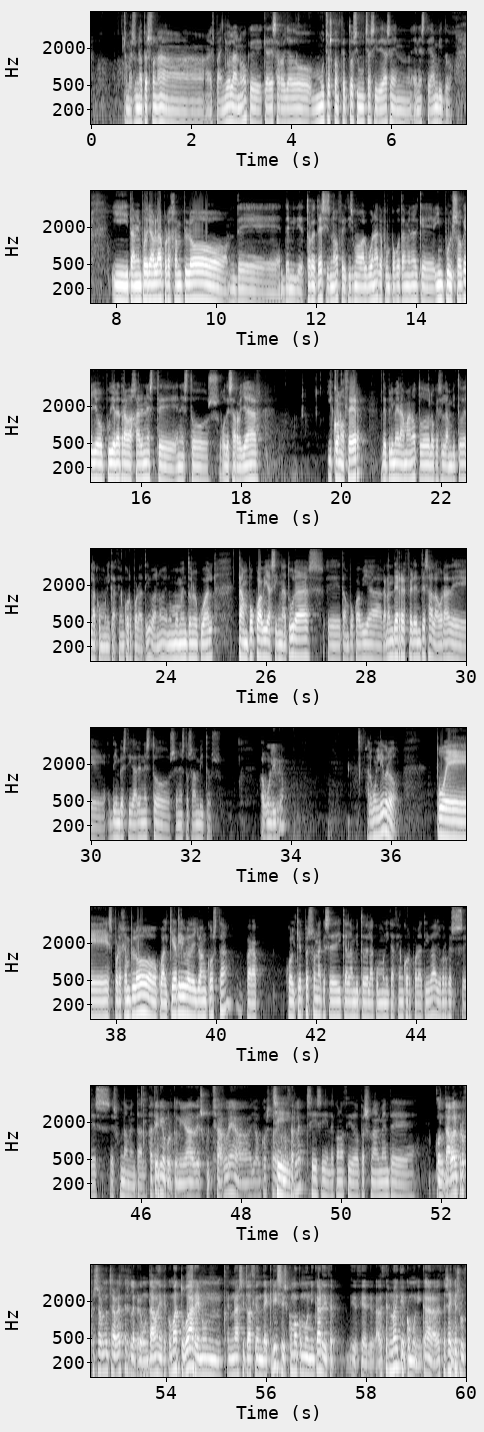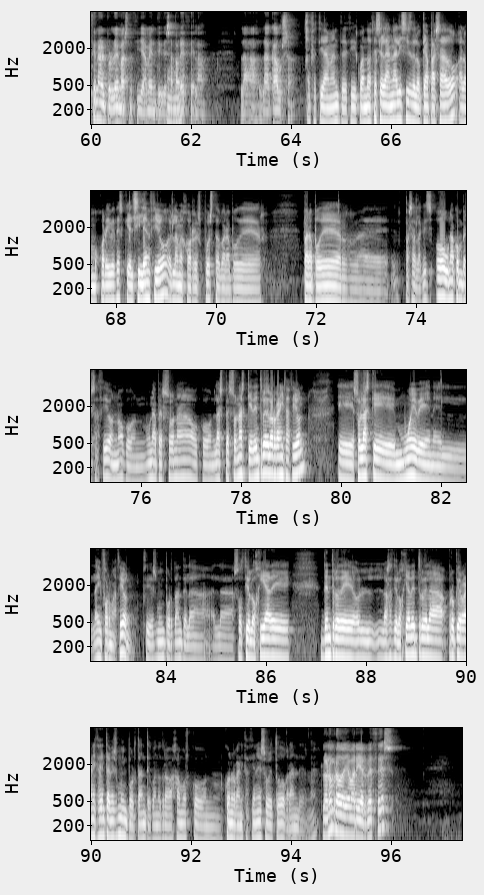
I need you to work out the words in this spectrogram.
Además, es una persona española ¿no? que, que, ha desarrollado muchos conceptos y muchas ideas en, en este ámbito. Y también podría hablar, por ejemplo, de, mi director de tesis, ¿no? Felicismo Balbuena, que fue un poco también el que impulsó que yo pudiera trabajar en este, en estos, o desarrollar y conocer de primera mano todo lo que es el ámbito de la comunicación corporativa, ¿no? En un momento en el cual tampoco había asignaturas, eh, tampoco había grandes referentes a la hora de, de investigar en estos, en estos ámbitos. ¿Algún libro? ¿Algún libro? Pues, por ejemplo, cualquier libro de Joan Costa, para cualquier persona que se dedique al ámbito de la comunicación corporativa, yo creo que es, fundamental. ¿Ha tenido oportunidad de escucharle a Joan Costa, de conocerle? Sí, sí, le he conocido personalmente. Contaba el profesor muchas veces, le preguntaban, dice, ¿cómo actuar en, un, en una situación de crisis? ¿Cómo comunicar? Dice, dice, a veces no hay que comunicar, a veces hay que mm. solucionar el problema sencillamente y desaparece la, la, la causa. Efectivamente, es decir, cuando haces el análisis de lo que ha pasado, a lo mejor hay veces que el silencio es la mejor respuesta para poder para poder eh, pasar la crisis o una conversación ¿no? con una persona o con las personas que dentro de la organización eh, son las que mueven la información. Sí, es muy importante la sociología de, dentro de la sociología dentro de la propia organización también es muy importante cuando trabajamos con, con organizaciones sobre todo grandes. Lo he nombrado ya varias veces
